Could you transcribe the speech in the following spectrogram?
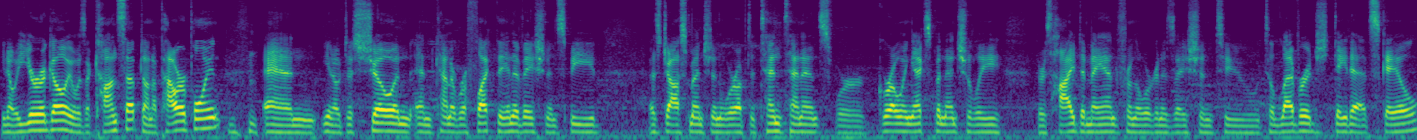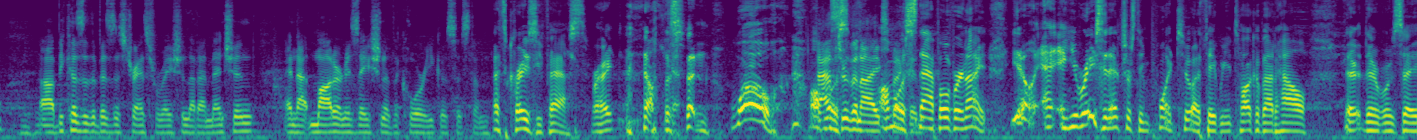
you know, a year ago it was a concept on a PowerPoint, and you know, to show and, and kind of reflect the innovation and speed. As Josh mentioned, we're up to 10 tenants, we're growing exponentially. There's high demand from the organization to, to leverage data at scale mm -hmm. uh, because of the business transformation that I mentioned and that modernization of the core ecosystem. That's crazy fast, right? All of a sudden, whoa! Faster almost, than I expected. Almost snap overnight. You know, and, and, you raise an interesting point too, I think, when you talk about how there, there was a,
